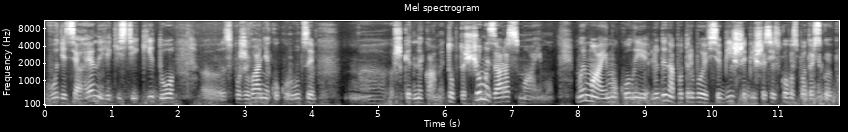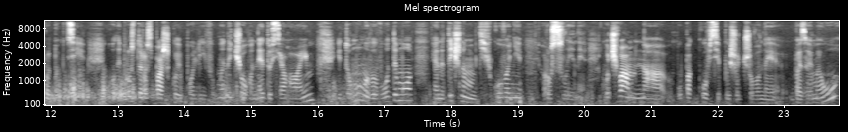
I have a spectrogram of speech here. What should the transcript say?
вводяться гени, які стійкі до е, споживання кукурудзи е, шкідниками. Тобто, що ми зараз маємо? Ми маємо, коли людина потребує все більше і більше сільськогосподарської продукції, коли просто розпашкою полів ми нічого не досягаємо, і тому ми виводимо генетично модифіковані рослини. Хоч вам на упаковці пишуть, що вони без ГМО,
